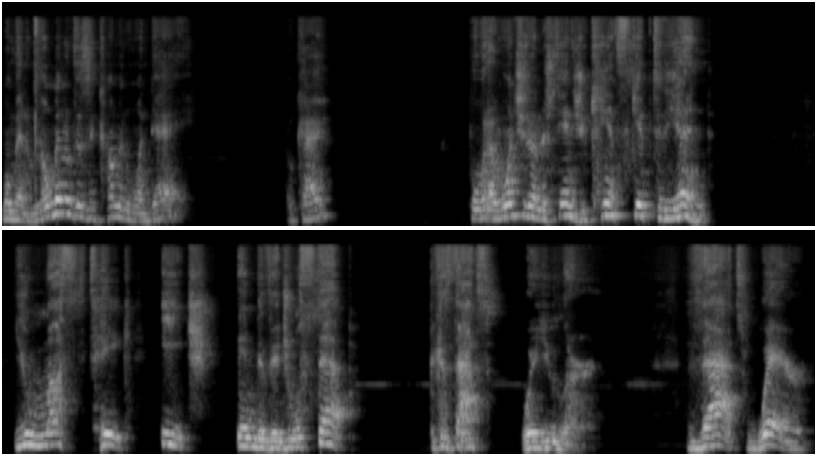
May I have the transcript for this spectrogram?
momentum. Momentum doesn't come in one day. Okay. But what I want you to understand is you can't skip to the end. You must take each individual step because that's where you learn. That's where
